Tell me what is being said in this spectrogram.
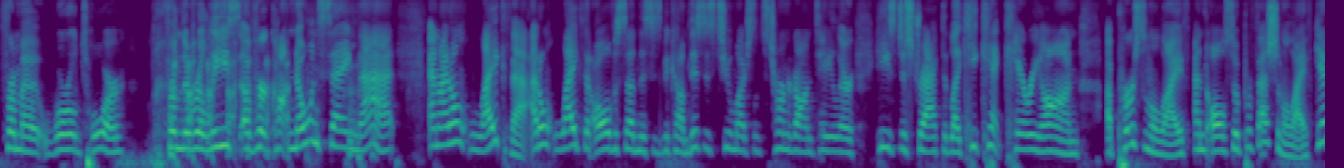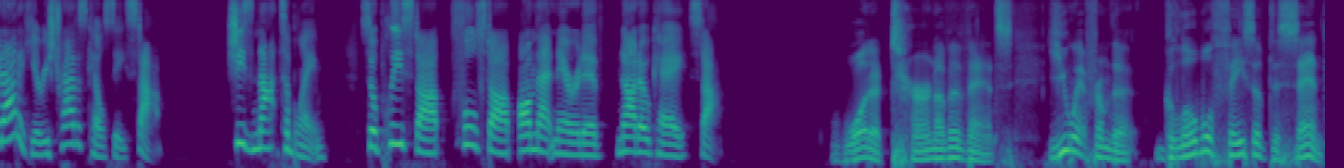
from a world tour, from the release of her. Con- no one's saying that. And I don't like that. I don't like that all of a sudden this has become, this is too much. Let's turn it on Taylor. He's distracted. Like he can't carry on a personal life and also professional life. Get out of here. He's Travis Kelce. Stop. She's not to blame. So please stop. Full stop on that narrative. Not okay. Stop. What a turn of events. You went from the global face of dissent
